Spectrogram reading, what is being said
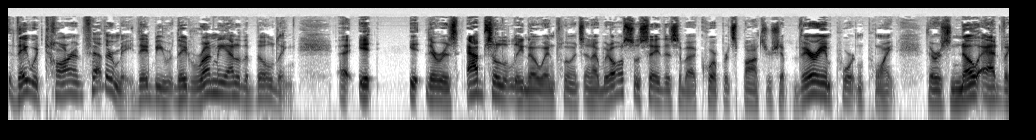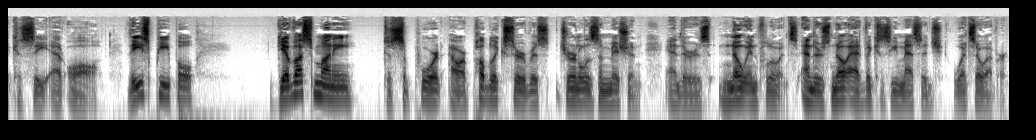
they would tar and feather me. They'd be they'd run me out of the building. Uh, it it, there is absolutely no influence. And I would also say this about corporate sponsorship very important point there is no advocacy at all. These people give us money to support our public service journalism mission, and there is no influence and there's no advocacy message whatsoever.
